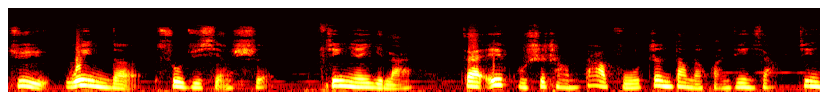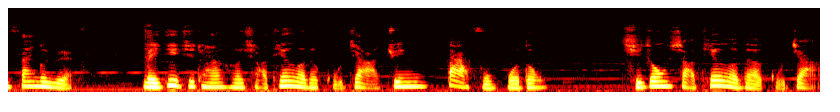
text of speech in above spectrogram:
据 Win 的数据显示，今年以来。在 A 股市场大幅震荡的环境下，近三个月，美的集团和小天鹅的股价均大幅波动。其中，小天鹅的股价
